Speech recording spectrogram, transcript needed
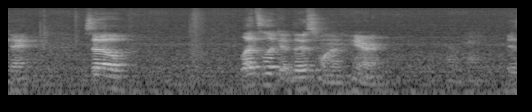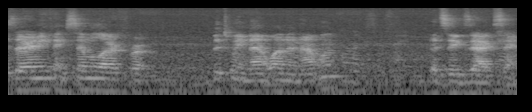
okay? So, let's look at this one here. Okay, Is there anything similar for, between that one and that one? it looks the same. It's the exact same.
